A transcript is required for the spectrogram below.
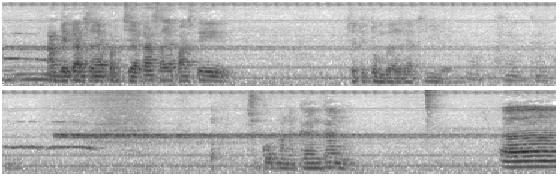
Hmm, andaikan saya perjaka saya pasti jadi tumbalnya dia Oke oke oke. Cukup menegangkan. Eh,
